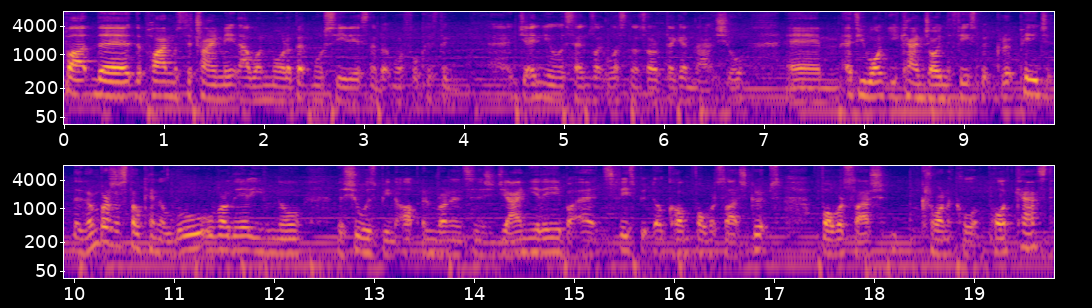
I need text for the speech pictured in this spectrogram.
but the the plan was to try and make that one more a bit more serious and a bit more focused and uh, genuinely sounds like listeners are digging that show. Um, if you want, you can join the Facebook group page. The numbers are still kind of low over there, even though the show has been up and running since January. But it's facebook.com forward slash groups forward slash chronicle podcast.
